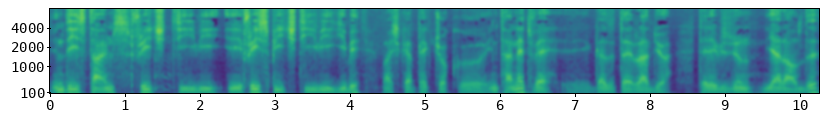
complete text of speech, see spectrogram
In These Times, Free TV, e, Free Speech TV gibi başka pek çok e, internet ve e, gazete, radyo, televizyon yer aldı.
